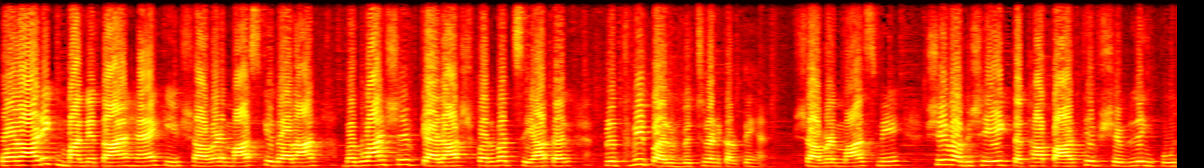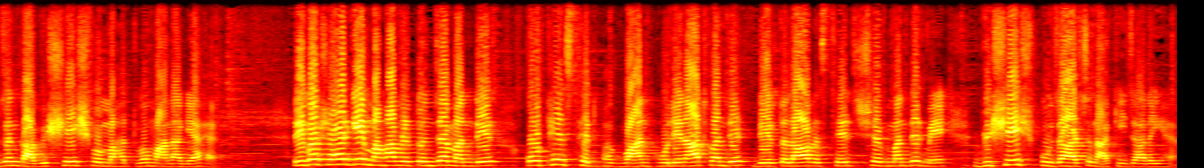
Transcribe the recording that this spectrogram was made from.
पौराणिक मान्यताएँ हैं कि श्रावण मास के दौरान भगवान शिव कैलाश पर्वत से आकर पृथ्वी पर विचरण करते हैं। श्रावण मास में शिव अभिषेक तथा पार्थिव शिवलिंग पूजन का विशेष महत्व माना गया है। रीवा शहर के महामृत्युंजय मंदिर, कोठे स्थित भगवान भोलेनाथ मंदिर, देवतालाब स्थित शिव मंदिर में विशेष पूजा अर्चना की जा रही है।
